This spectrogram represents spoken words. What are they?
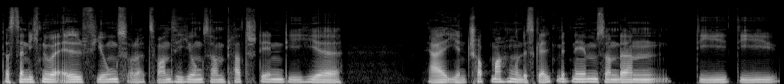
dass da nicht nur elf Jungs oder 20 Jungs am Platz stehen, die hier ja, ihren Job machen und das Geld mitnehmen, sondern die, die,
